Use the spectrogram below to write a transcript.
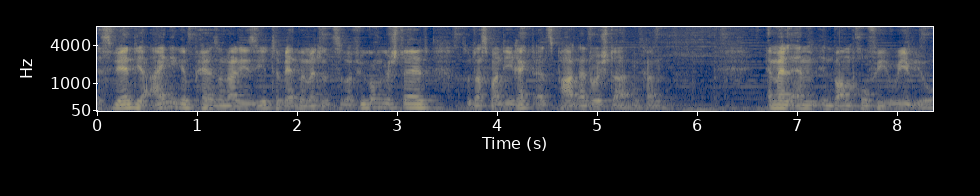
Es werden dir einige personalisierte Werbemittel zur Verfügung gestellt, sodass man direkt als Partner durchstarten kann. MLM Inbound Profi Review.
